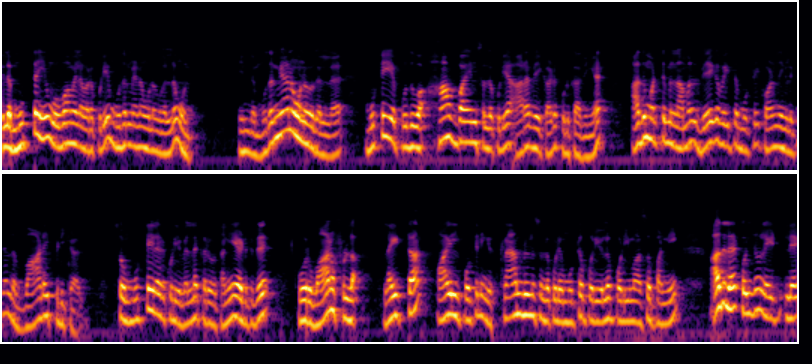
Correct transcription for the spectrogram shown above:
இல்லை முட்டையும் ஒவ்வாமையில் வரக்கூடிய முதன்மையான உணவுகளில் ஒன்று இந்த முதன்மையான உணவுகளில் முட்டையை பொதுவாக ஹாஃப் பாயின்னு சொல்லக்கூடிய அரை வேக்காடு கொடுக்காதீங்க. அது மட்டும் இல்லாமல் வேக வைத்த முட்டை குழந்தைங்களுக்கு அந்த வாடை பிடிக்காது. ஸோ முட்டையில் இருக்கக்கூடிய வெள்ளைக்கருவை தனியாக எடுத்துகிட்டு ஒரு வாரம் ஃபுல்லாக லைட்டாக ஆயில் போட்டு நீங்கள் ஸ்க்ராம்பிள்னு சொல்லக்கூடிய முட்டை பொரியலோ பொடி மாசோ பண்ணி அதில் கொஞ்சம் லைட் லை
